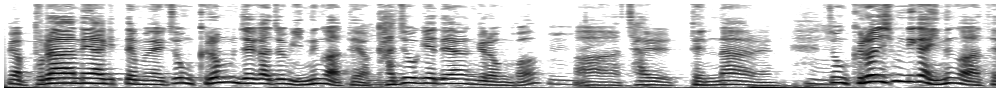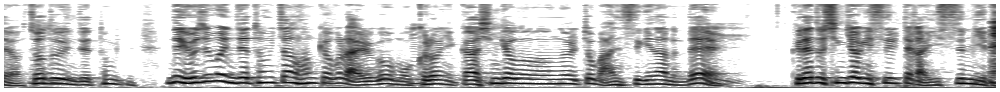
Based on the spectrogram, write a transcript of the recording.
그러니까 불안해하기 때문에 좀 그런 문제가 좀 있는 것 같아요. 가족에 대한 그런 거, 아, 잘 됐나. 좀 그런 심리가 있는 것 같아요. 저도 이제 토미, 근데 요즘은 이제 토미짱 성격을 알고 뭐 그러니까 신경을 좀 안 쓰긴 하는데, 그래도 신경이 쓸 때가 있습니다.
